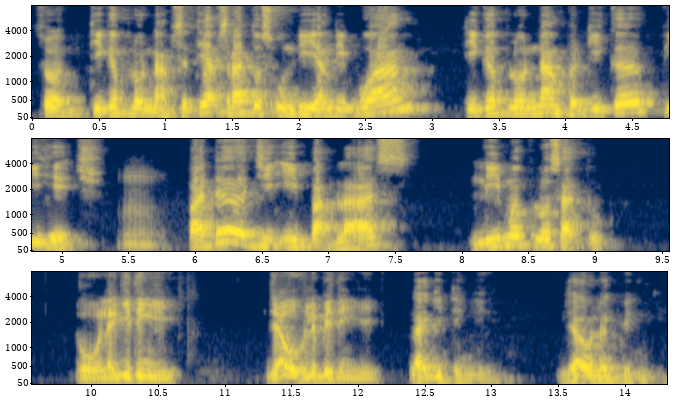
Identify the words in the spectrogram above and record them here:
so 36 setiap 100 undi yang dibuang 36 pergi ke PH mm. pada GE 14 51 oh lagi tinggi. Jauh lebih tinggi. Lagi tinggi. Jauh lebih tinggi.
